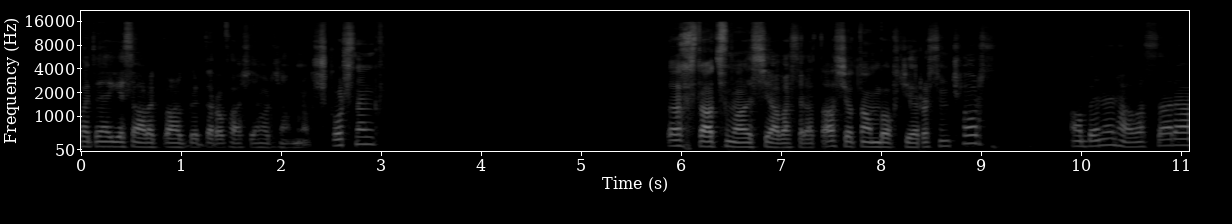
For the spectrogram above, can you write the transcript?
բայց ես արագ կարող գրտերով հաշվեմ, որ ժամանակ չկորցնենք։ Ստեղ ստացվում է ասի հավասար է 17.34, AB-ն էլ հավասար է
